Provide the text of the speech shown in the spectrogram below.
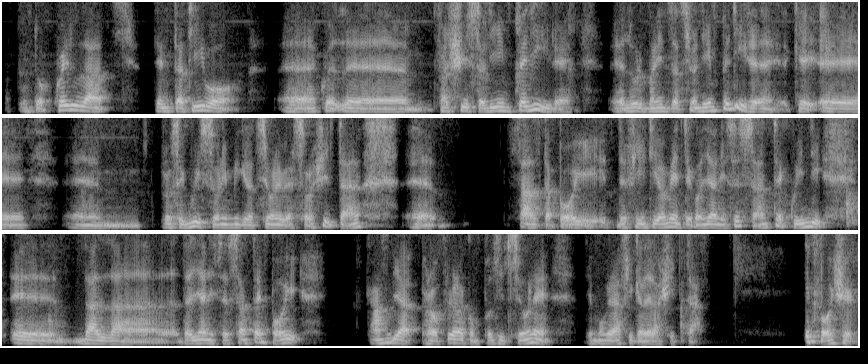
appunto quel tentativo eh, quel, eh, fascista di impedire eh, l'urbanizzazione, di impedire che eh, ehm, proseguisse un'immigrazione verso la città, eh, salta poi definitivamente con gli anni 60 e quindi eh, dalla, dagli anni 60 in poi cambia proprio la composizione demografica della città. E poi c'è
